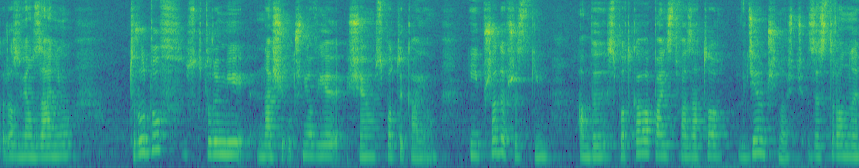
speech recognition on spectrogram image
rozwiązaniu trudów, z którymi nasi uczniowie się spotykają. I przede wszystkim, aby spotkała Państwa za to wdzięczność ze strony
